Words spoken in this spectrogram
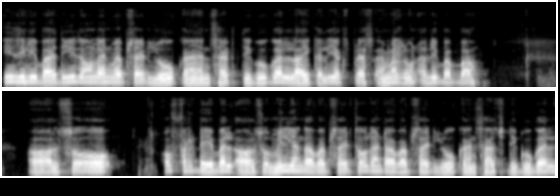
easily buy these online website. You can set the google like aliexpress amazon alibaba. Also offer table also millions of website thousands of website. You can search the google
